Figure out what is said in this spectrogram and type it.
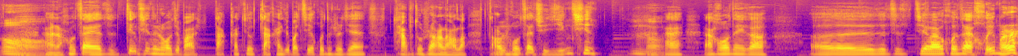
哦，然后在定亲的时候就把大概就大概就把结婚的时间差不多商量了，到时候再去迎亲。嗯，哎，然后那个呃，结完婚再回门。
